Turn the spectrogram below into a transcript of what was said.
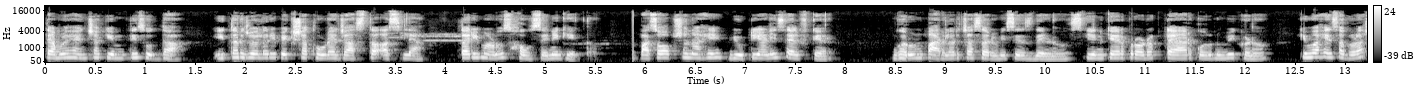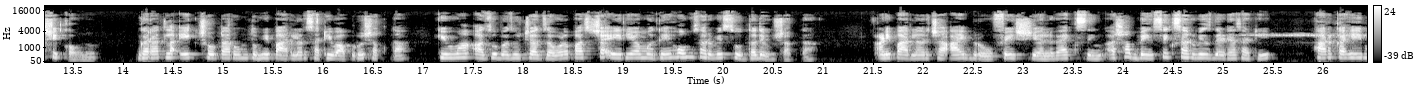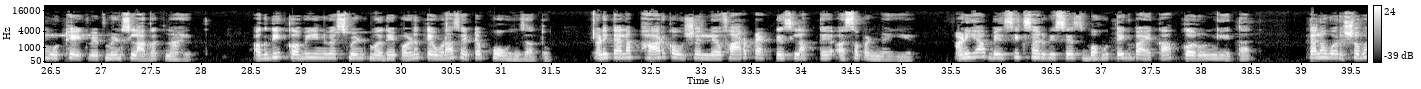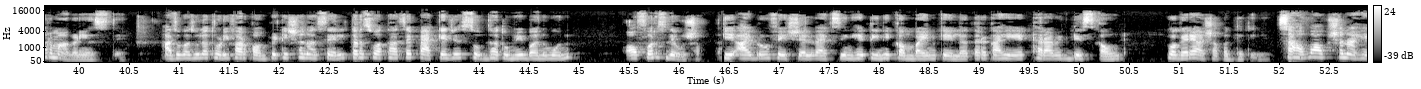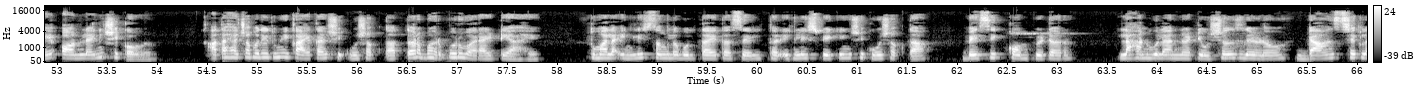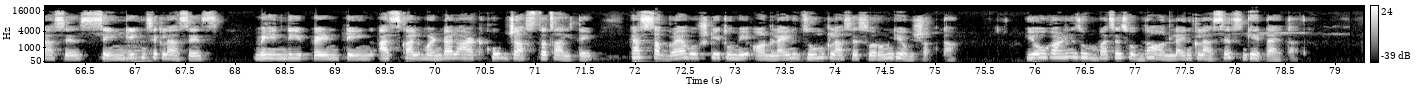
त्यामुळे ह्यांच्या किमती सुद्धा इतर ज्वेलरीपेक्षा थोड्या जास्त असल्या तरी माणूस हौसेने घेतं. पाचवा ऑप्शन आहे ब्युटी आणि सेल्फ केअर घरून पार्लरच्या सर्व्हिसेस देणं स्किन केअर प्रॉडक्ट तयार करून विकणं किंवा हे सगळं शिकवणं. घरातला एक छोटा रूम तुम्ही पार्लरसाठी वापरू शकता किंवा आजूबाजूच्या जवळपासच्या एरियामध्ये होम सर्व्हिस सुद्धा देऊ शकता. आणि पार्लरच्या आयब्रो फेशियल वॅक्सिंग अशा बेसिक सर्व्हिस देण्यासाठी फार काही मोठे इक्विपमेंट्स लागत नाहीत. अगदी कमी इन्व्हेस्टमेंटमध्ये पण तेवढा सेटअप होऊन जातो. आणि त्याला फार कौशल्य फार प्रॅक्टिस लागते असं पण नाहीये. आणि ह्या बेसिक सर्व्हिसेस बहुतेक बायका करून घेतात. त्याला वर्षभर मागणी असते. आजूबाजूला थोडीफार कॉम्पिटिशन असेल तर स्वतःचे पॅकेजेस सुद्धा तुम्ही बनवून ऑफर्स देऊ शकता. की आयब्रो फेशियल वॅक्सिंग हे तिन्ही कंबाईन केलं तर काही एक ठराविक डिस्काउंट वगैरे अशा पद्धतीने. सहावा ऑप्शन आहे ऑनलाईन शिकवणं. आता ह्याच्यामध्ये तुम्ही काय काय शिकवू शकता? तर भरपूर व्हरायटी आहे. तुम्हाला इंग्लिश चांगलं बोलता येत असेल तर इंग्लिश स्पीकिंग शिकवू शकता. बेसिक कॉम्प्युटर लहान मुलांना ट्युशन्स देणं डान्सचे क्लासेस सिंगिंगचे क्लासेस मेहंदी पेंटिंग आजकाल मंडल आर्ट खूप जास्त चालते. ह्या सगळ्या गोष्टी तुम्ही ऑनलाईन झूम क्लासेसवरून घेऊ शकता. योग आणि झुंबाचे सुद्धा ऑनलाईन क्लासेस घेता येतात.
